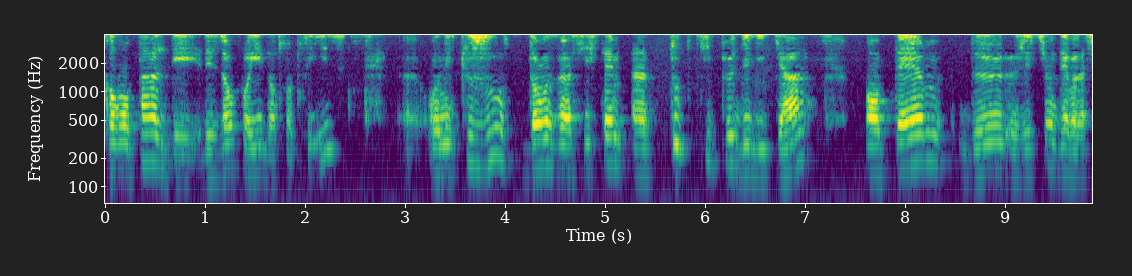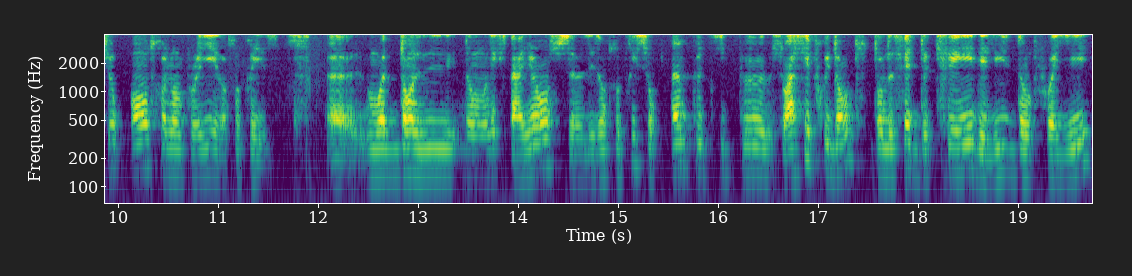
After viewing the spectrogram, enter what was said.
Quand on parle des, des employés d'entreprise, on est toujours dans un système un tout petit peu délicat en termes de gestion des relations entre l'employé et l'entreprise. Euh, moi, dans, mon expérience, les entreprises sont un petit peu, sont assez prudentes dans le fait de créer des listes d'employés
